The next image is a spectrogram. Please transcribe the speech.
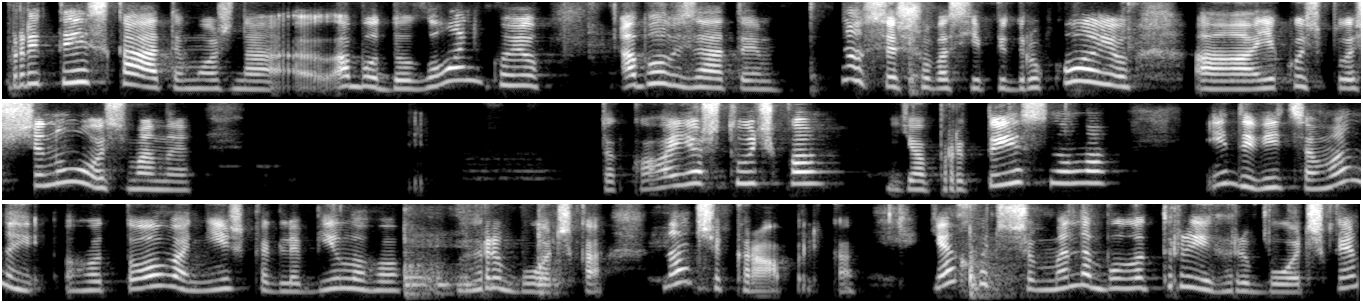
Притискати можна е, або долонькою, або взяти ну, все, що у вас є під рукою, а, якусь площину. Ось в мене така є штучка. Я притиснула. І дивіться, в мене готова ніжка для білого грибочка, наче крапелька. Я хочу, щоб в мене було три грибочки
